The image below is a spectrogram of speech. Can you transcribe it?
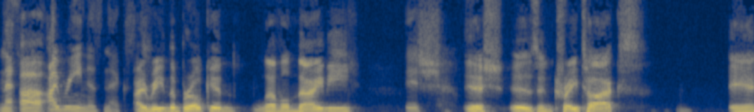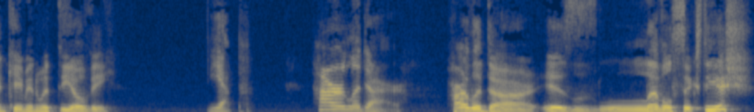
Uh, Irene is next. Irene the Broken, level 90 Ish. ish, is in Kraytoc and came in with DOV. Yep. Harladar. Harladar is level 60 ish.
